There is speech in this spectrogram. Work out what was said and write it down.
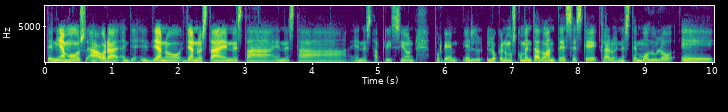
teníamos, ahora ya, no, ya no está en esta, en esta, en esta prisión, porque lo que no hemos comentado antes es que, claro, en este módulo... Eh,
